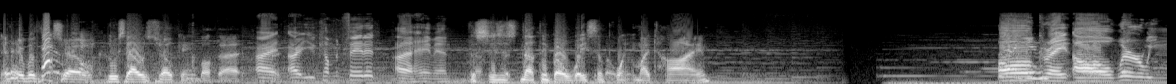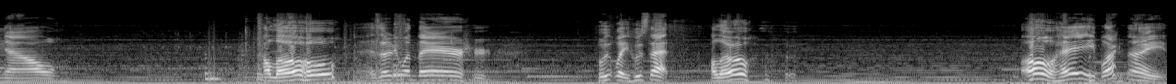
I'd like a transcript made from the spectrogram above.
It was a joke. Who said I was joking about that? Alright, alright, you coming faded? Uh, hey, man. This is just nothing but a waste of point of my time. Oh, great. Oh, where are we now? Hello? Is anyone there? Who, wait, who's that? Hello? Oh, hey, Black Knight.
